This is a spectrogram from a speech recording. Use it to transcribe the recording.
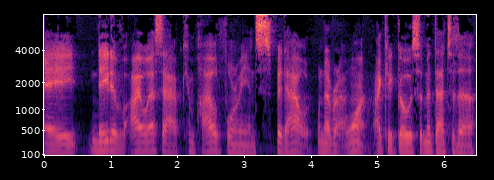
a native iOS app compiled for me and spit out whenever I want. I could go submit that to the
